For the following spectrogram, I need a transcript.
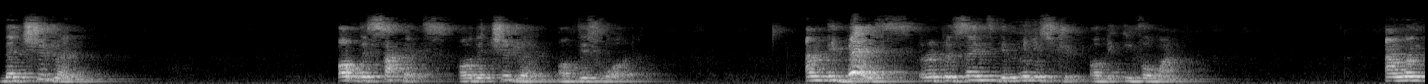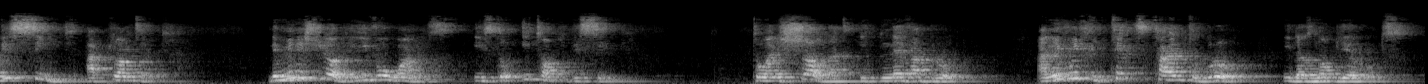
the children of the serpents or the children of this world. And the birds represents the ministry of the evil one. And when these seeds are planted, the ministry of the evil ones is to eat up the seed, to ensure that it never grows. And even if it takes time to grow, it does not bear roots,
